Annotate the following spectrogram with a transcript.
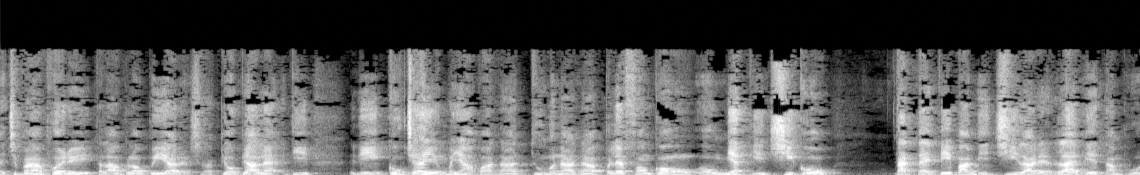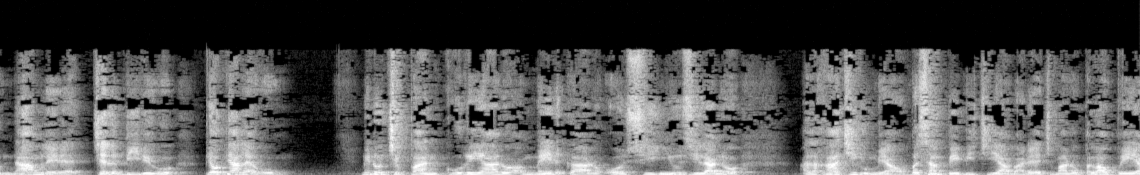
အဂျပန်အဖွဲ့တွေတလားဘလောက်ပေးရတယ်ဆိုတာပြောပြလိုက်ဒီဒီဂုတ်ချရဲ့မယားပါတာဒူးမနာတာ platform ကောင်းဟိုမြက်ပြင်ချီကိုတတ်တဲ့တေးပန်းပြီးကြီးလာတဲ့ live ပြတန်ဖို့နားမလဲတဲ့ jelly တွေကိုပြောပြလိုက်အောင်မင်းတို့ဂျပန်ကိုရီးယားတို့အမေရိကတို့အော်စီနယူးဇီလန်တို့ အလကားကြည့်လို့မရအောင်ပတ်စံပေးပြီးကြည့်ရပါတယ်ကျမတို့ဘလောက်ပေးရ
